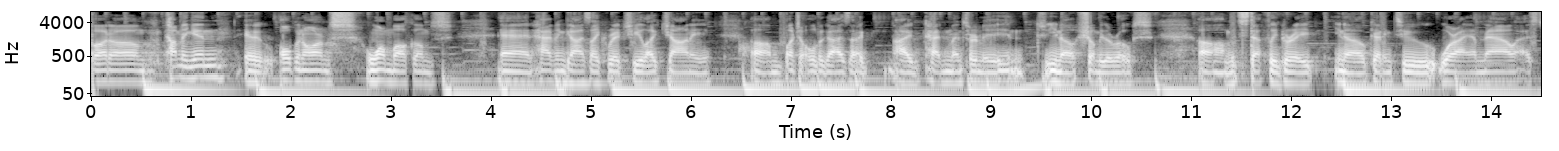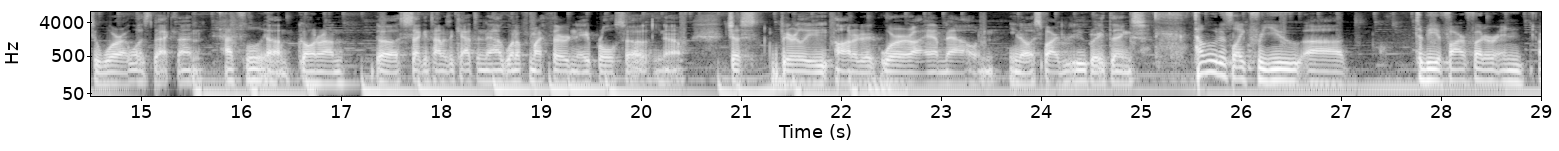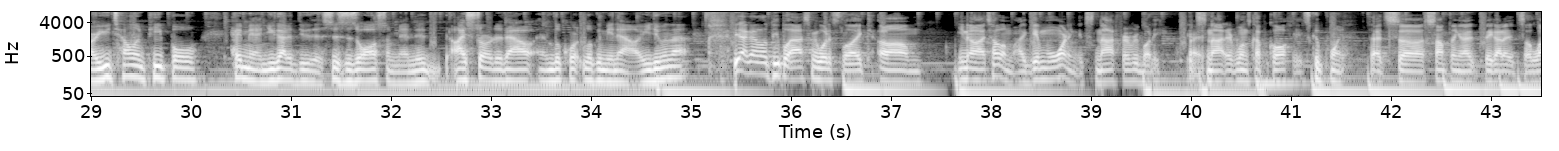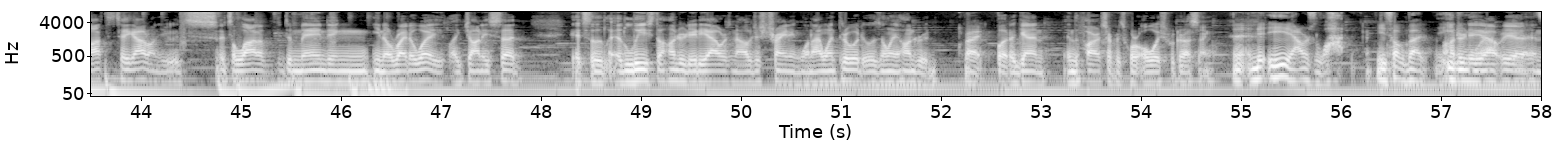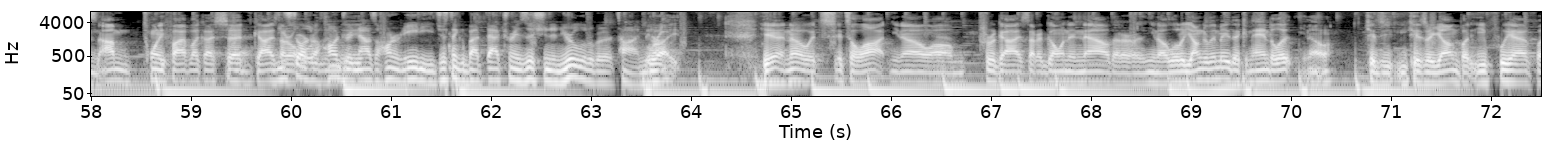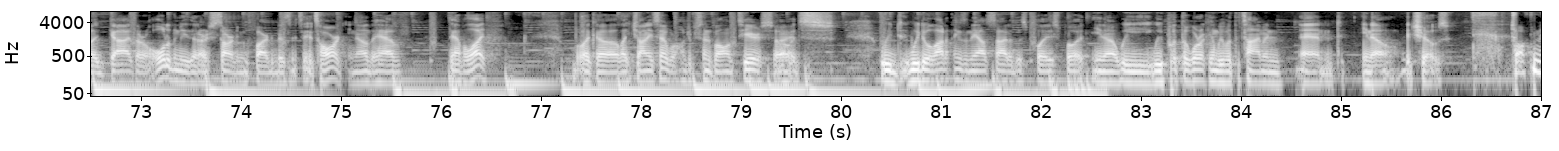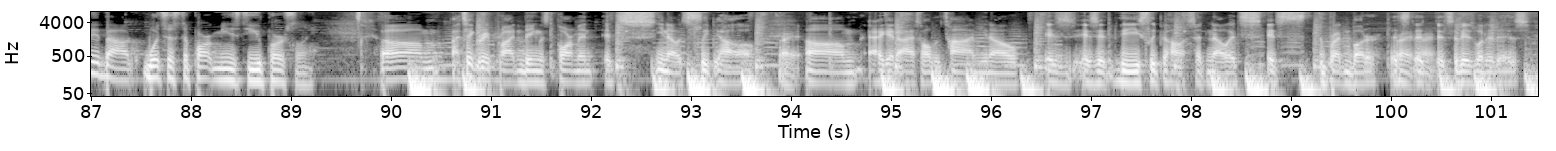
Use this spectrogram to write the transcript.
But um, coming in, eh, open arms, warm welcomes, and having guys like Richie, like Johnny, um, a bunch of older guys that I, I had mentor me and you know show me the ropes. Um, it's definitely great, you know, getting to where I am now as to where I was back then Absolutely. um, going around uh, second time as a captain now, going up for my third in April. So you know, just really honored at where I am now, and you know, aspire to do great things. Tell me what it's like for you uh, to be a firefighter, and are you telling people, "Hey, man, you got to do this. This is awesome, man. It, I started out, and look look at me now." Are you doing that? Yeah, I got a lot of people ask me what it's like. Um, you know, I tell them, I give them a warning. It's not for everybody. It's not everyone's cup of coffee. It's a good point. That's uh, something that they got. It's a lot to take out on you. It's it's a lot of demanding. You know, right away. Like Johnny said, it's a, at least 180 hours now of just training. When I went through it, it was only 100. Right. But again, in the fire service, we're always progressing. And, and 80 hours is a lot. You talk about 180 hours, yeah. it's- And I'm 25, like I said. Guys you that are started older 100, than me, now it's 180. Just think about that transition in your little bit of time. you know? Right. Yeah, no, it's it's a lot, you know, um, for guys that are going in now that are you know a little younger than me that can handle it. You know, kids kids are young, but if we have like guys that are older than me that are starting the fire business, it's hard. You know, they have they have a life. Like uh, like Johnny said, we're 100% volunteers, so it's we, we do a lot of things on the outside of this place, but you know we we put the work in, we put the time in, and you know it shows. Talk to me about what this department means to you personally. Um, I take great pride in being in this department. It's you know it's Sleepy Hollow. Right. Um, I get asked all the time, you know, is is it the Sleepy Hollow? I said no. It's it's the bread and butter. It's, Right, it, right. It's, it is what it is.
